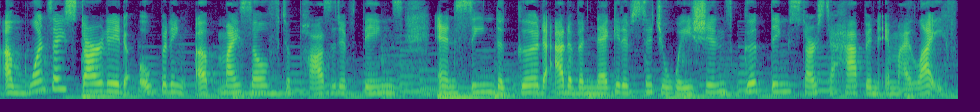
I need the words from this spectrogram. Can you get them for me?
um, once i started opening up myself to positive things and seeing the good out of a negative situation situations, good things starts to happen in my life.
